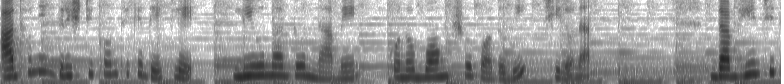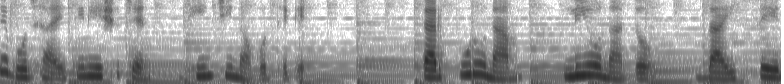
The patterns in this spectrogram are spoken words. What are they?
আধুনিক দৃষ্টিকোণ থেকে দেখলে লিওনার্দোর নামে কোনো বংশ পদবি ছিল না। দা ভিঞ্চিতে বোঝায় তিনি এসেছেন ভিঞ্চি নগর থেকে। তার পুরো নাম লিওনার্দো দাই সের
